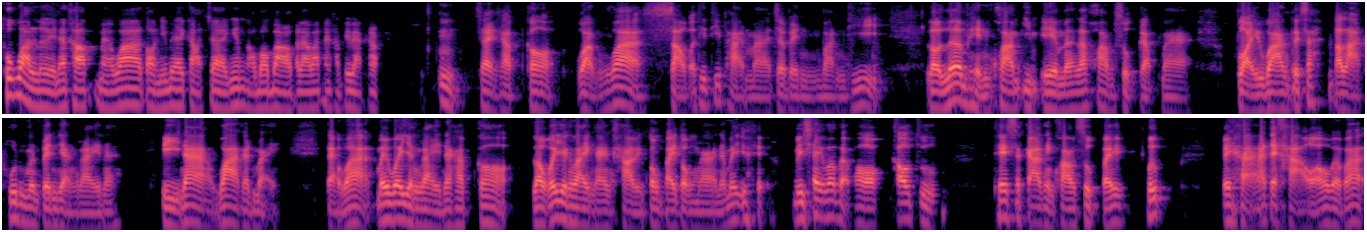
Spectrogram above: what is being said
ทุกวันเลยนะครับ แม้ว่าตอนนี้บรรยากาศจะเงียบเหงาเบาๆไปแล้วนะครับพี่แบงค์ครับ อืมใช่ครับ ก็หวังว่าเสาร์อาทิตย์ที่ผ่านมาจะเป็นวันที่เราเริ่มเห็นความอิ่มเอมนะและความสุขกลับมา ปล่อยวางไปซะตลาดหุ้นมันเป็นอย่างไรนะ ปีหน้าว่ากันใหม่ แต่ว่าไม่ว่าอย่างไรนะครับ ก็เราก็ยังรายงานข่าวอย่างตรงไปตรงมานะไม่ไม่ใช่ว่าแบบพอเข้าสู่เทศกาลแห่งความสุขไปปุ๊บไปหาแต่ข่าวเอาแบบว่า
